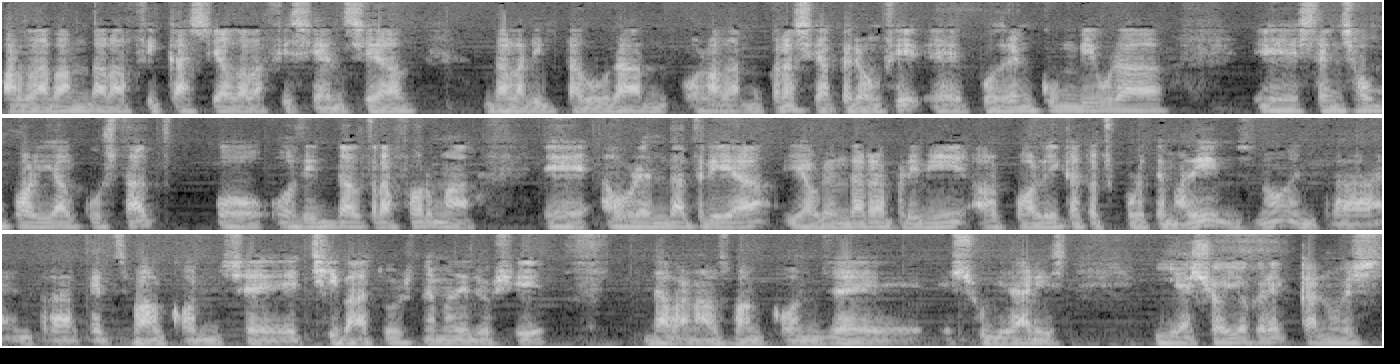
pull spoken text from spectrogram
parlàvem de l'eficàcia o de l'eficiència de la dictadura o la democràcia. Però, en fi, eh, podrem conviure eh, sense un poli al costat o, o dit d'altra forma, eh, haurem de triar i haurem de reprimir el poli que tots portem a dins, no? entre, entre aquests balcons eh, xivatos, anem a dir-ho així, davant els balcons eh, solidaris. I això jo crec que no és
